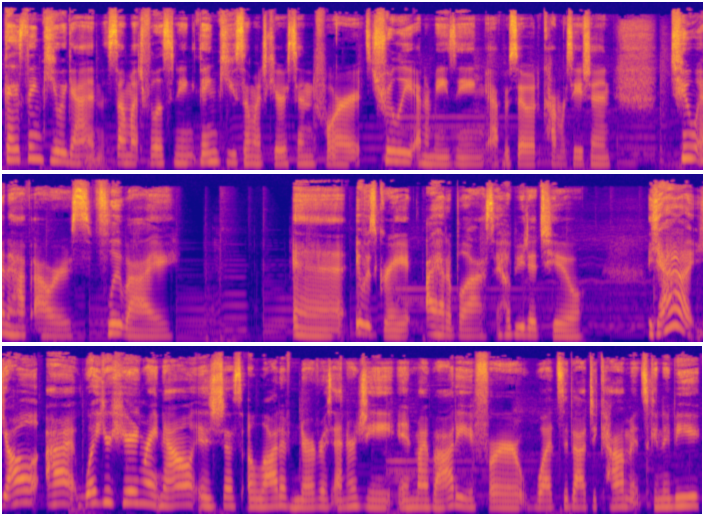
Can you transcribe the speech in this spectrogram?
Guys, thank you again so much for listening. Thank you so much, Kirsten, for truly an amazing episode, conversation. Two and a half hours flew by, and it was great. I had a blast. I hope you did too. Yeah, y'all, I, what you're hearing right now is just a lot of nervous energy in my body for what's about to come. It's going to be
